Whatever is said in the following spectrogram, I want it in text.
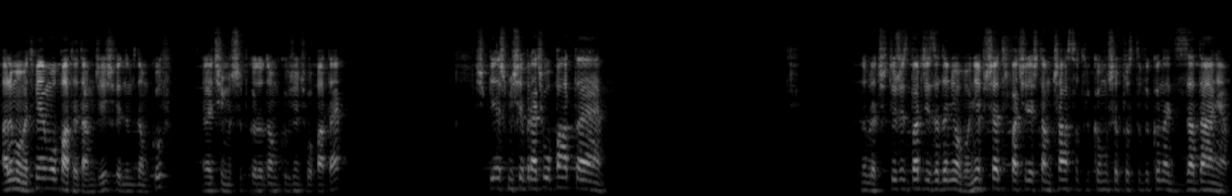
ale moment, miałem łopatę tam gdzieś w jednym z domków. Lecimy szybko do domku wziąć łopatę. Śpieszmy się brać łopatę. Dobra, czy to już jest bardziej zadaniowo? Nie przetrwać ileś tam czasu, tylko muszę po prostu wykonać zadania.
